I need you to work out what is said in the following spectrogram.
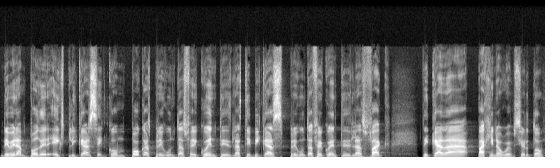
Deberán poder explicarse con pocas preguntas frecuentes, las típicas preguntas frecuentes, las FAQ de cada página web, ¿cierto?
